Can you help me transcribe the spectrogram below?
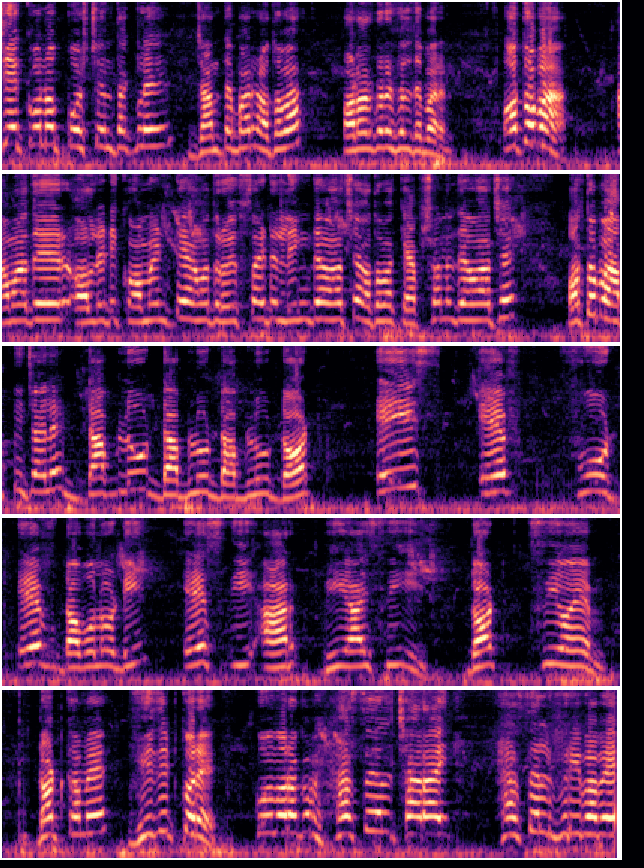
যে কোনো কোশ্চেন থাকলে জানতে পারেন অথবা অর্ডার করে ফেলতে পারেন। অথবা, আমাদের অলরেডি কমেন্টে আমাদের ওয়েবসাইটে লিঙ্ক দেওয়া আছে, অথবা ক্যাপশনে দেওয়া আছে। অথবা আপনি চাইলে W W W dot H F food F double O D S E R V I C E dot C O M dot কমে ভিজিট করে কোনো রকম হ্যাসেল ছাড়াই হ্যাসেল ফ্রিভাবে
